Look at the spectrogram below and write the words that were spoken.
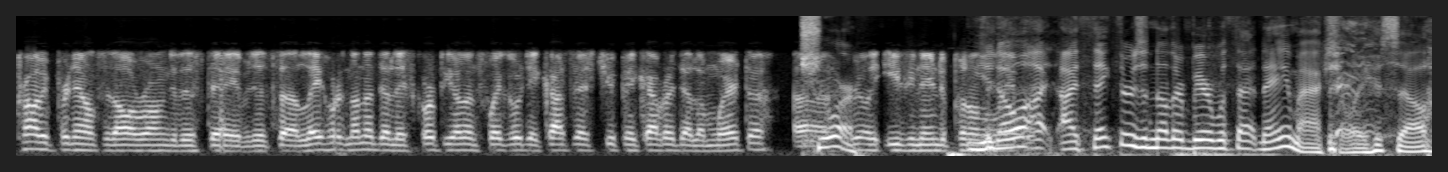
probably pronounce it all wrong to this day, but it's uh, Le Jornada del Escorpión en Fuego de Casas Chupe Cabra de la Muerta. Uh, Sure. Really easy name to put on You the know, label. I, I think there's another beer with that name, actually. So,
